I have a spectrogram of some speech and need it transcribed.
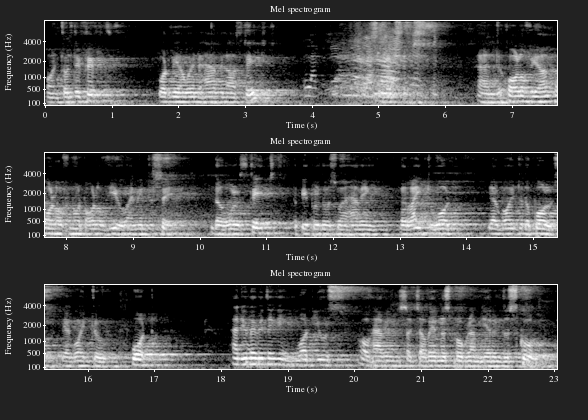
On 25th, what we are going to have in our state? Elections. Elections. And all of you, all of, not all of you, I mean to say, the whole state, the people, those who are having the right to vote, they are going to the polls, they are going to vote. And you may be thinking, what use of having such awareness program here in the school?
